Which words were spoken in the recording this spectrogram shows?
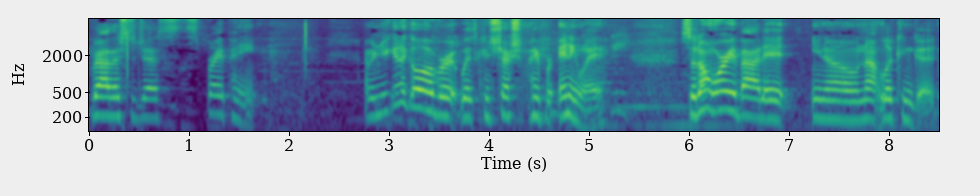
rather suggest spray paint. I mean, you're going to go over it with construction paper anyway. So don't worry about it, you know, not looking good.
